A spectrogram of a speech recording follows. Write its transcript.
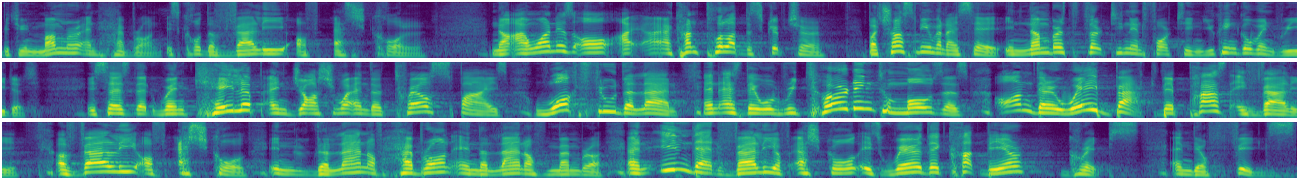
between Mamre and Hebron. It's called the Valley of Eshcol. Now, I want us all, I, I can't pull up the scripture, but trust me when I say, in Numbers 13 and 14, you can go and read it it says that when Caleb and Joshua and the 12 spies walked through the land, and as they were returning to Moses, on their way back, they passed a valley, a valley of Eshcol in the land of Hebron and the land of Mamre. And in that valley of Eshcol is where they cut their grapes and their figs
